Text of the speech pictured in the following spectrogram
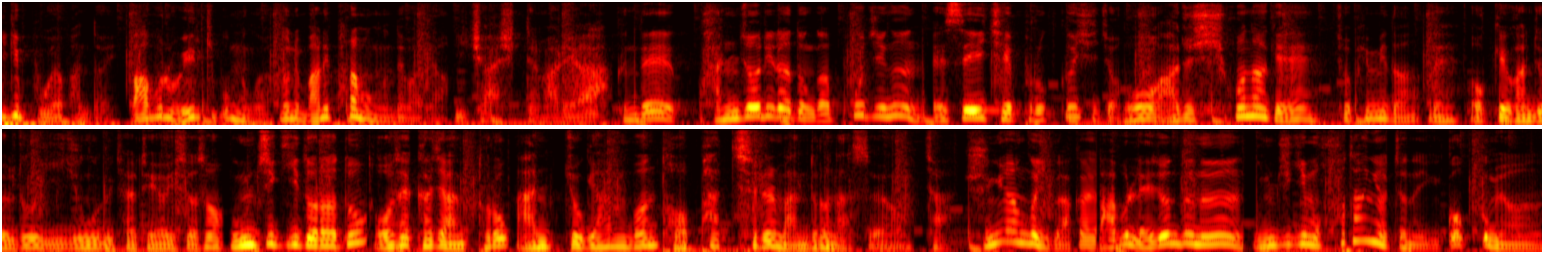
이게 뭐야, 반다이? 마블을 왜 이렇게 뽑는 거야? 너네 많이 팔아먹는데 말이야. 이 자식들 말이야. 근데 관절이라던가 posing은 SHF로 끝이죠. 뭐 아주 시원하게 접힙니다. 네. 어깨 관절도 이중으로 잘 되어 있어서 움직이더라도 어색하지 않도록 안쪽에 한 번 더 parts를 만들어 놨어요. 자, 중요한 건 이거. 아까 Marvel Legend는 움직이면 허당이었잖아요. 이게 꺾으면.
